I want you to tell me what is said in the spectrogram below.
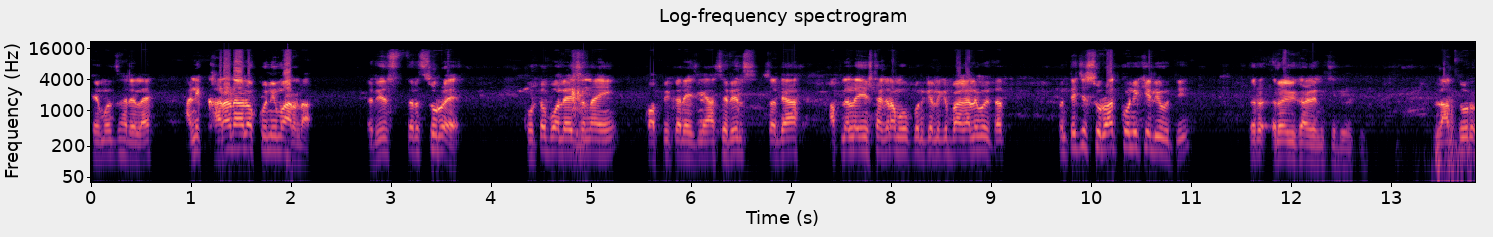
फेमस झालेला आहे. आणि खरा डायलॉग कोणी मारला? रील्स तर सुरू आहे. खोटं बोलायचं नाही. कॉपी करायची नाही. असे रील्स सध्या आपल्याला इंस्टाग्राम ओपन केलं की बघायला मिळतात. पण त्याची सुरुवात कोणी केली होती? तर रवी काळेने केली होती. लातूर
